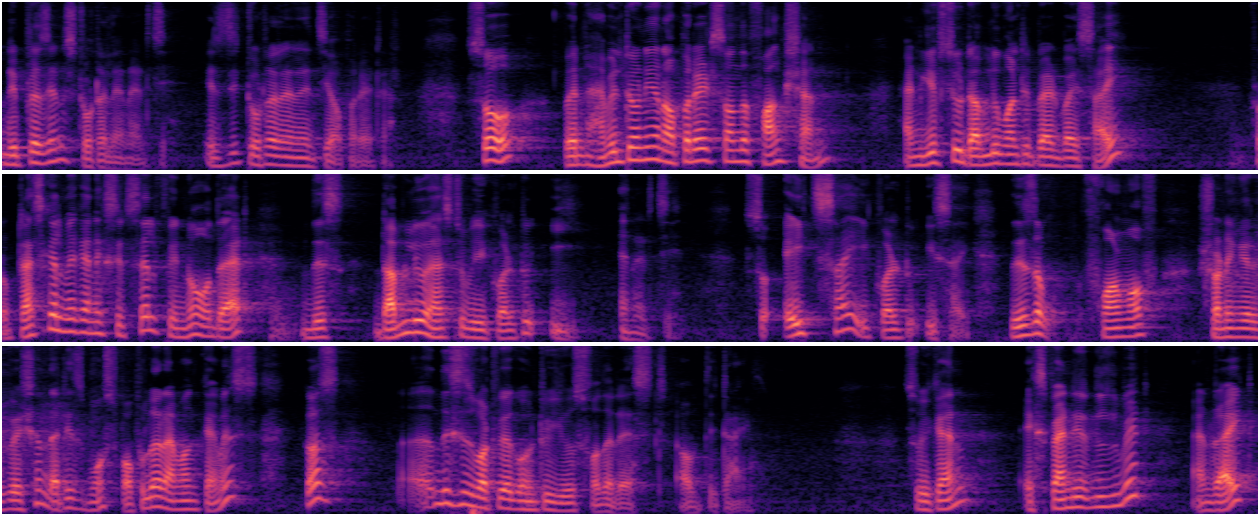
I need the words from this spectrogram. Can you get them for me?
represents total energy, it is the total energy operator. So, when Hamiltonian operates on the function and gives you W multiplied by psi, from classical mechanics itself we know that this W has to be equal to E energy. So, H psi equal to E psi. This is a form of Schrodinger equation that is most popular among chemists because uh, this is what we are going to use for the rest of the time. So, we can expand it a little bit and write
